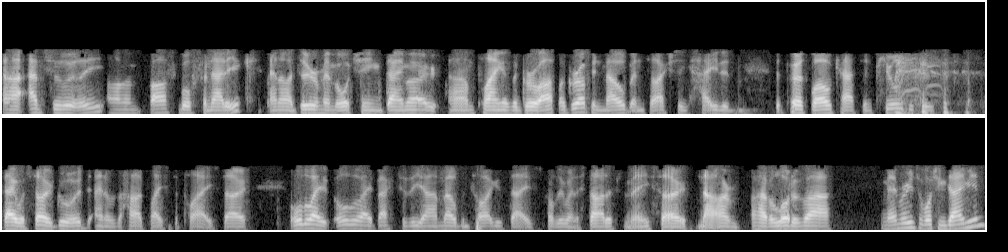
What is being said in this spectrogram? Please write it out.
Uh, absolutely. I'm a basketball fanatic, and I do remember watching Damo um, playing as I grew up. I grew up in Melbourne, so I actually hated the Perth Wildcats, and purely because they were so good and it was a hard place to play. So all the way all the way back to the uh, Melbourne Tigers days, is probably when it started for me. So no, I'm, I have a lot of uh, memories of watching Damien.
